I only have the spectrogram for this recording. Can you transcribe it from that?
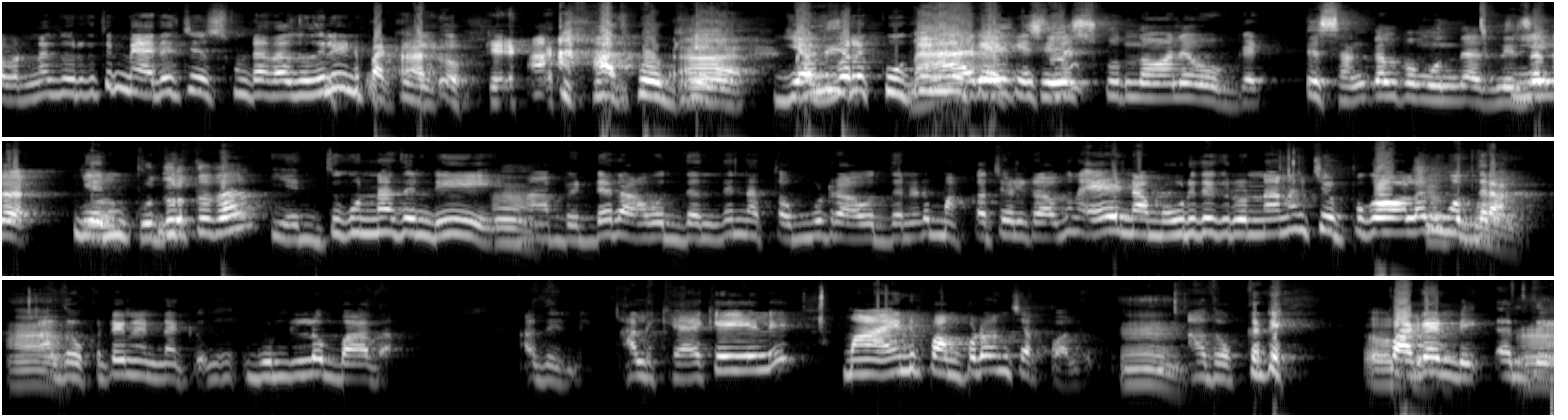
ఎవరన్నా దొరికితే మ్యారేజ్ చేసుకుంటారు అది వదిలేండి పక్కన ఓకే. అది ఓకే. ఎవరు మ్యారేజ్ కుకింగ్ చేసుకుందాం అనే ఒక గట్టి సంకల్పం ఉంది. అది నిజంగా కుదురుతుందా? ఎందుకున్నదండి నా బిడ్డ రావద్దంది నా తమ్ముడు రావద్దన్నాడు మా అక్క చెల్లి రావద్దని ఏ నా మూడి దగ్గర ఉన్నానని చెప్పుకోవాలని ముద్ర. అదొకటేనండి నాకు గుండెలో బాధ. అదండి. వాళ్ళు కేకేయాలి మా ఆయన పంపడం అని చెప్పాలి. అదొక్కటే. పగండి అంతే.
